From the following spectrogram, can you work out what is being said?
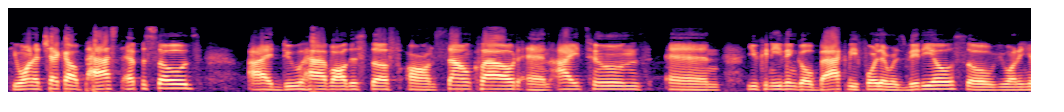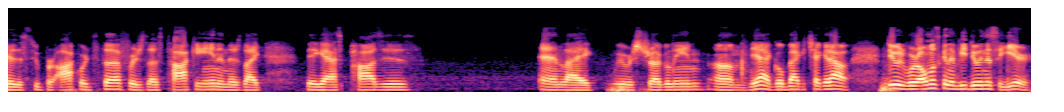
If you want to check out past episodes, I do have all this stuff on SoundCloud and iTunes, and you can even go back before there was video. So if you want to hear the super awkward stuff, where it's us talking and there's like big ass pauses, and like we were struggling, um, yeah, go back and check it out, dude. We're almost gonna be doing this a year.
